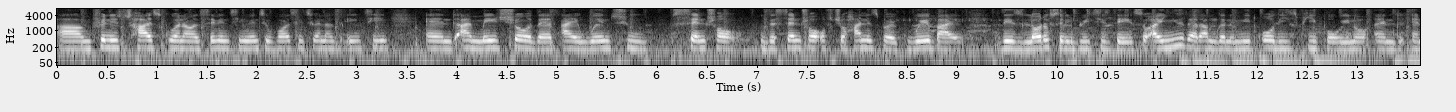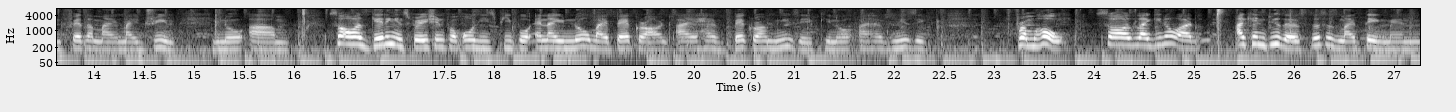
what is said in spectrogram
Um, finished high school when I was 17, went to varsity when I was 18, and I made sure that I went to central, the central of Johannesburg, whereby there's a lot of celebrities there. So I knew that I'm gonna meet all these people, you know, and and further my my dream, you know. Um, so I was getting inspiration from all these people, and I know my background. I have background music, you know. I have music from home. So I was like, you know what? I can do this. This is my thing, man.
